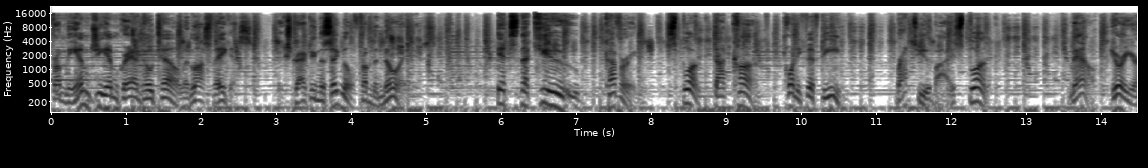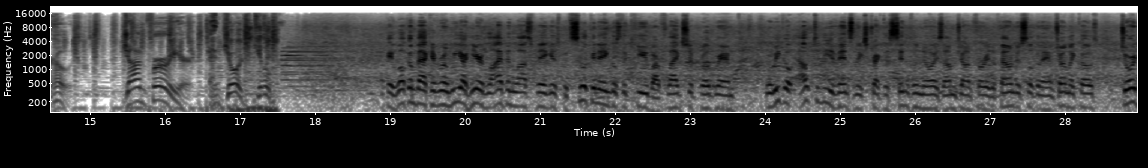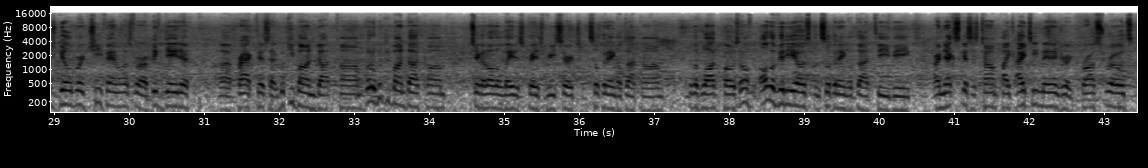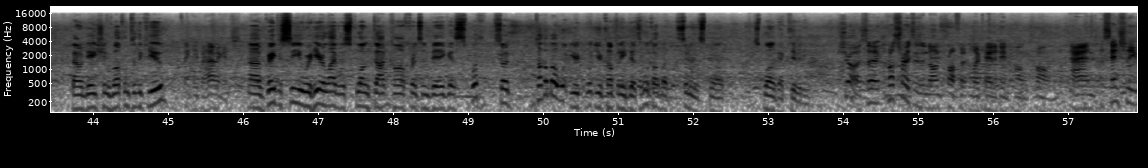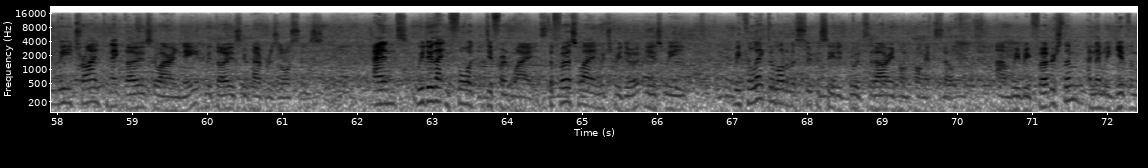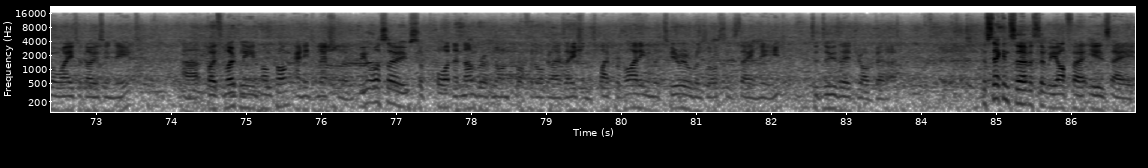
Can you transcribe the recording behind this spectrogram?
from the MGM Grand Hotel in Las Vegas, extracting the signal from the noise. It's theCUBE, covering Splunk .conf 2015. Brought to you by Splunk. Now, here are your hosts, John Furrier and George Gilbert. Okay, welcome back everyone. We are here live in Las Vegas with SiliconANGLE's theCUBE, our flagship program, where we go out to the events and extract the from noise. I'm John Furrier, the founder of joined by my co-host, George Gilbert, chief analyst for our big data uh, practice at wikibon.com. Go to wikibon.com, check out all the latest, greatest research at siliconangle.com for the blog posts, all, all the videos on siliconangle.tv. Our next guest is Tom Pike, IT manager at Crossroads Foundation. Welcome to theCUBE. Thank you for having us. Uh, great to see you. We're here live at the Splunk conference in Vegas. What, so talk about what your, what your company does. We'll talk about some of the Splunk, Splunk activity. Sure, so Crossroads is a non-profit located in Hong Kong and essentially we try and connect those who are in need with those who have resources. And we do that in four different ways. The first way in which we do it is we, we collect a lot of the superseded goods that are in Hong Kong itself. Um, we refurbish them and then we give them away to those in need. Uh, both locally in Hong Kong and internationally. We also support a number of non-profit organisations by providing the material resources they need to do their job better. The second service that we offer is a,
